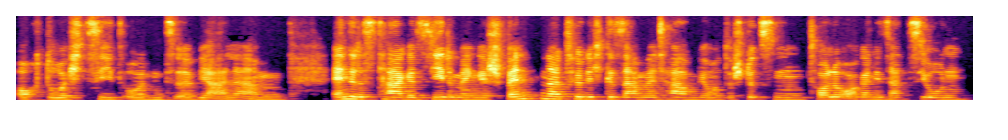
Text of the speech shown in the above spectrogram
auch durchzieht und äh, wir alle am Ende des Tages jede Menge Spenden natürlich gesammelt haben. Wir unterstützen tolle Organisationen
